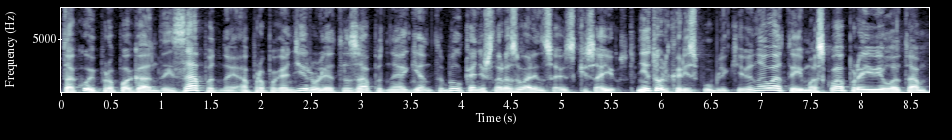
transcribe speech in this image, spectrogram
такой пропагандой западной, а пропагандировали это западные агенты. Был, конечно, развален Советский Союз. Не только республики виноваты, и Москва проявила там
